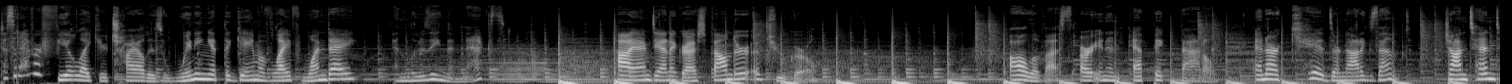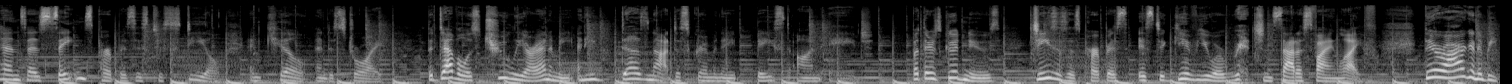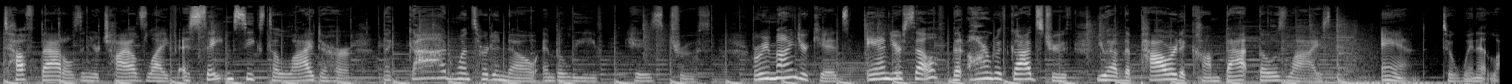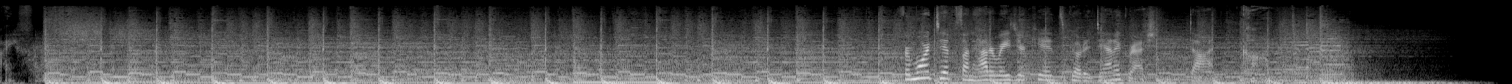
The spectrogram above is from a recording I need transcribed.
Does it ever feel like your child is winning at the game of life one day and losing the next? Hi, I'm Dana Gresh, founder of True Girl. All of us are in an epic battle, and our kids are not exempt. John 10:10 10, 10 says Satan's purpose is to steal and kill and destroy. The devil is truly our enemy, and he does not discriminate based on age. But there's good news. Jesus' purpose is to give you a rich and satisfying life. There are going to be tough battles in your child's life as Satan seeks to lie to her, but God wants her to know and believe His truth. Remind your kids and yourself that armed with God's truth, you have the power to combat those lies and to win at life. For more tips on how to raise your kids, go to danagresham.com.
